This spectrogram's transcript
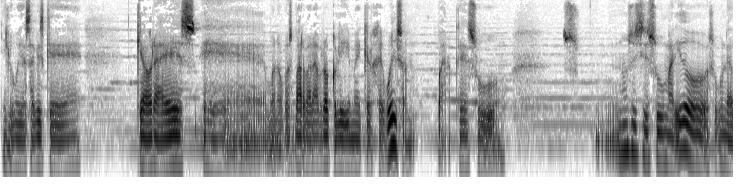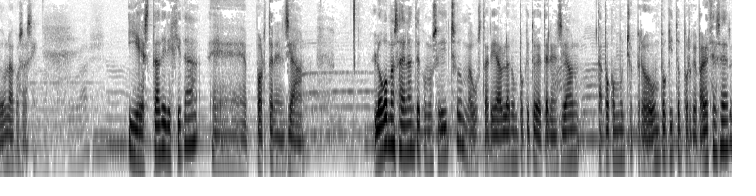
Y luego ya sabéis que, que ahora es, eh, bueno, pues Bárbara Broccoli y Michael G. Wilson. Bueno, que es su, no sé si es su marido o su cuñado, una cosa así. Y está dirigida eh, por Terence Young Luego más adelante, como os he dicho, me gustaría hablar un poquito de Terence Young, tampoco mucho, pero un poquito porque parece ser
